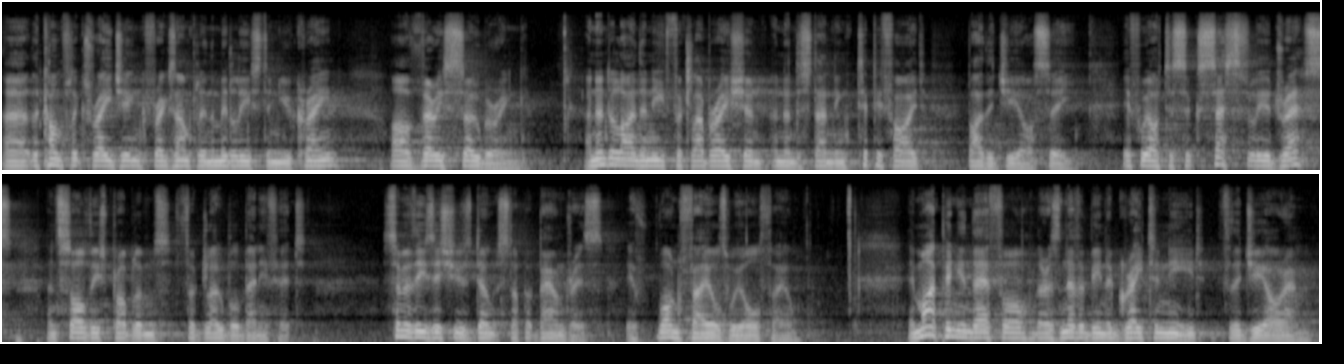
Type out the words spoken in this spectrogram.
Uh, the conflicts raging, for example, in the Middle East and Ukraine, are very sobering and underline the need for collaboration and understanding typified by the GRC if we are to successfully address and solve these problems for global benefit. Some of these issues don't stop at boundaries. If one fails, we all fail. In my opinion, therefore, there has never been a greater need for the GRM,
